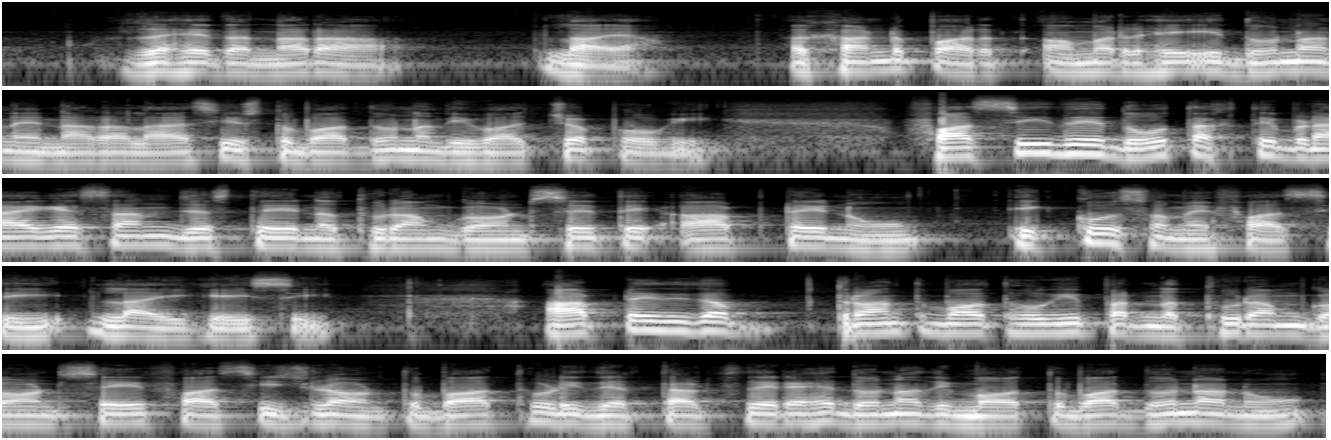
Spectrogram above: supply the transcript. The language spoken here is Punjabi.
ਰਹੇ ਦਾ ਨਾਰਾ ਲਾਇਆ। ਅਖੰਡ ਭਾਰਤ, ਅਮਰ ਰਹੇ, ਇਹ ਦੋਨਾਂ ਨੇ ਨਾਰਾ ਲਾਇਆ ਸੀ। ਇਸ ਤੋਂ ਬਾਅਦ ਦੋਨਾਂ ਦੀ ਆਵਾਜ਼ ਚੁੱਪ ਹੋ ਗਈ। ਫਾਂਸੀ ਦੇ ਦੋ ਤਖਤੇ ਬਣਾਏ ਗਏ ਸਨ, ਜਿਸ ਤੇ ਨਥੂਰਾਮ ਗੌਂਡਸੇ ਤੇ ਆਪਟੇ ਨੂੰ ਇੱਕੋ ਸਮੇਂ ਫਾਂਸੀ ਲਾਈ ਗਈ ਸੀ। ਆਪਟੇ ਦੀ ਤਾਂ ਤੁਰੰਤ ਮੌਤ ਹੋ ਗਈ, ਪਰ ਨਥੂਰਾਮ ਗੌਂਡਸੇ ਫਾਂਸੀ ਚੜਾਉਣ ਤੋਂ ਬਾਅਦ ਥੋੜੀ ਦੇਰ ਤੜਫਦੇ ਰਹੇ। ਦੋਨਾਂ ਦੀ ਮੌਤ ਤੋਂ ਬਾਅਦ ਦੋਨਾਂ ਨੂੰ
